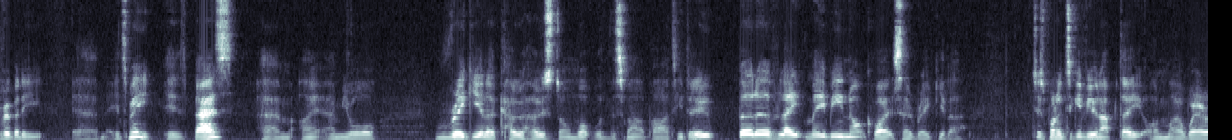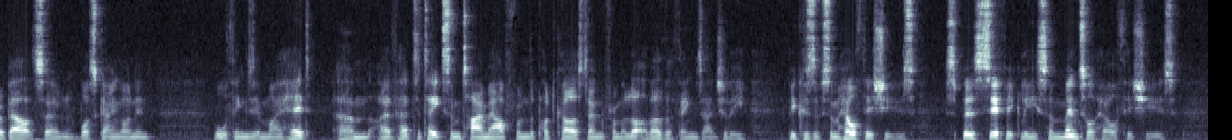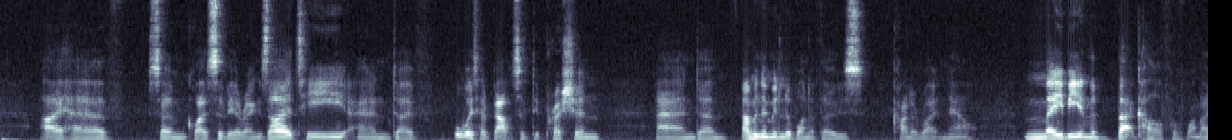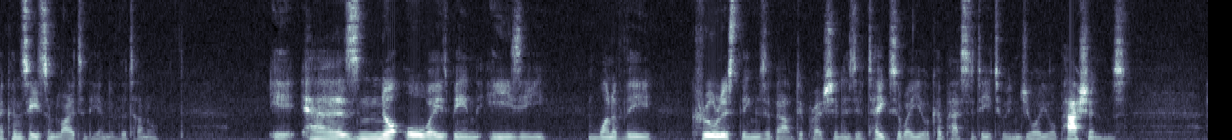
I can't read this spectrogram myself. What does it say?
everybody. Um, it's me, it's Baz. Um, I am your regular co host on What Would the Smart Party Do, but of late, maybe not quite so regular. Just wanted to give you an update on my whereabouts and what's going on in all things in my head. Um, I've had to take some time out from the podcast and from a lot of other things actually because of some health issues, specifically some mental health issues. I have some quite severe anxiety and I've always had bouts of depression, and um, I'm in the middle of one of those kind of right now. Maybe in the back half of one. I can see some light at the end of the tunnel. It has not always been easy. One of the cruelest things about depression is it takes away your capacity to enjoy your passions.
